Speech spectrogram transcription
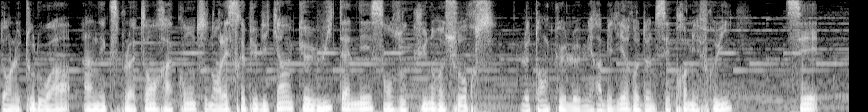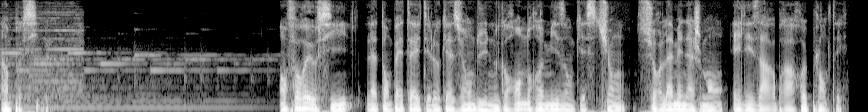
Dans le Toulois, un exploitant raconte dans l'Est républicain que 8 années sans aucune ressource, le temps que le mirabellier redonne ses premiers fruits, c'est impossible. En forêt aussi, la tempête a été l'occasion d'une grande remise en question sur l'aménagement et les arbres à replanter.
